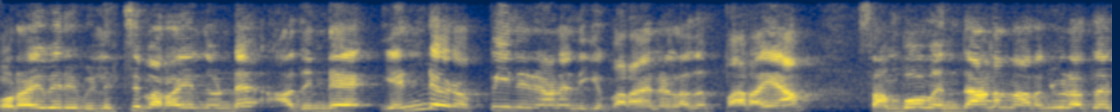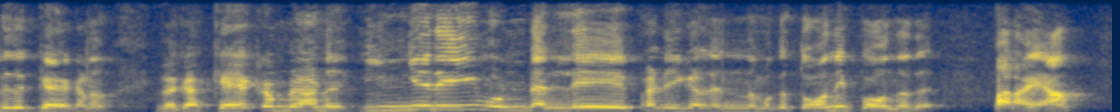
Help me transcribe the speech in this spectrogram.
കുറേ പേര് വിളിച്ച് പറയുന്നുണ്ട്. അതിന്റെ എന്റെ ഒരു ഒപ്പീനിയനാണ് എനിക്ക് പറയാനുള്ളത്. പറയാം. സംഭവം എന്താണെന്ന് അറിഞ്ഞുകൂടാത്തവർ ഇത് കേൾക്കണം. ഇതൊക്കെ കേൾക്കുമ്പോഴാണ് ഇങ്ങനെയും ഉണ്ടല്ലേ പണികൾ എന്ന് നമുക്ക് തോന്നിപ്പോകുന്നത്. പറയാം.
